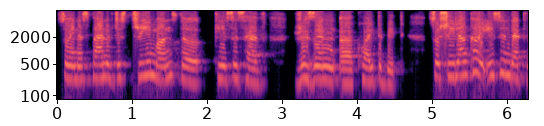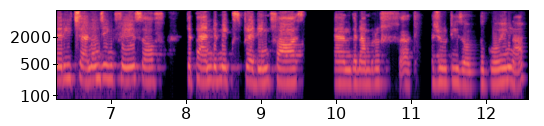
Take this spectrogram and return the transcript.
So in a span of just three months, the cases have risen uh, quite a bit. So Sri Lanka is in that very challenging phase of the pandemic spreading fast and the number of uh, casualties also going up.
